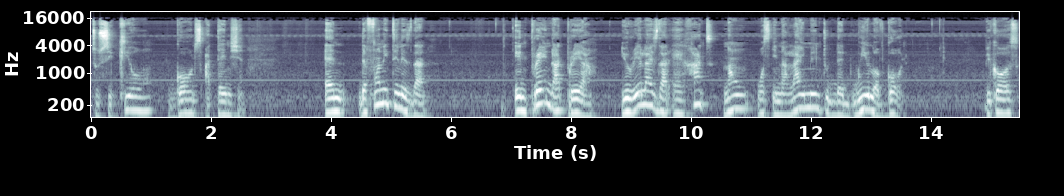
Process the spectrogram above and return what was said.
to secure God's attention. And the funny thing is that in praying that prayer, you realize that her heart now was in alignment to the will of God. Because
